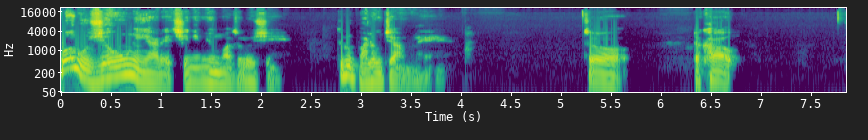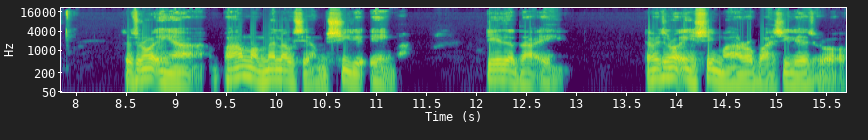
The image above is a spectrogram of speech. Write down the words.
ဘောကိုယုံနေရတဲ့အခြေအနေမျိုးမှာဆိုလို့ရှိရင်သူတို့ဘာလုပ်ကြမလဲဆိုတော့တစ်ခါဆိုတော့ကျွန်တော်အိမ်ကဘာမှမက်လောက်ဆရာမရှိတဲ့အိမ်ပါတဲသက်သာအိမ်ဒါပေမဲ့ကျွန်တော်အိမ်ရှိမှာတော့ဘာရှိလဲဆိုတော့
